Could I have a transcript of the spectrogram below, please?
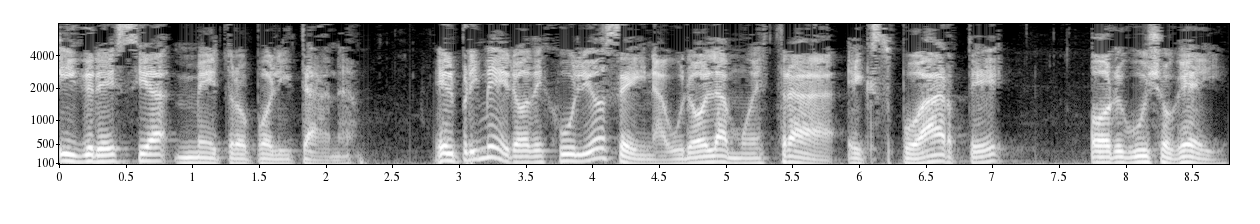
Iglesia Metropolitana. El primero de julio se inauguró la muestra Expoarte Orgullo Gay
